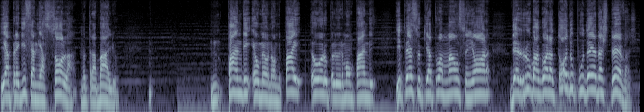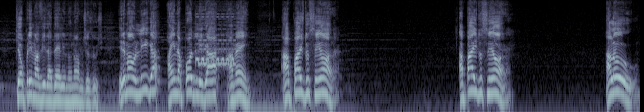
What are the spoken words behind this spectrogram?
E a preguiça me assola no trabalho. Pandi é o meu nome. Pai, eu oro pelo irmão Pandi e peço que a tua mão, Senhor, derruba agora todo o poder das trevas que oprima a vida dele no nome de Jesus. Irmão, liga, ainda pode ligar. Amém. A paz do Senhor. A paz do Senhor. Alô?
